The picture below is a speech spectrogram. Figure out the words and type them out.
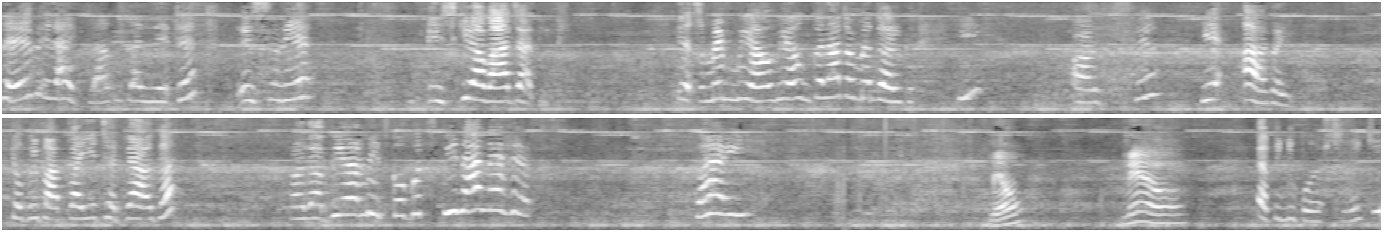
थे, मेरा एग्ज़ाम कर रहे थे, इसलिए इसकी आवाज़ आती थी। इसमें मियाऊ मियाऊ करा तो मैं डर गई और फिर ये आ गई। तो फिर पापा ये छत पे आ गए और अभी हम इसको कुछ पिला रहे हैं। बाय म्याओ म्याओ अपनी पोछने की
